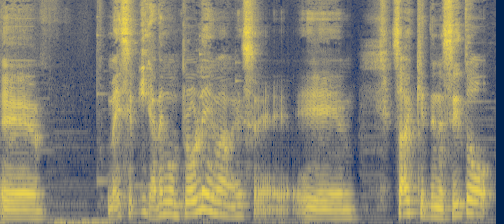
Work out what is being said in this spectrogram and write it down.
Eh, me dice, mira, tengo un problema. Me dice, eh, sabes que te necesito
